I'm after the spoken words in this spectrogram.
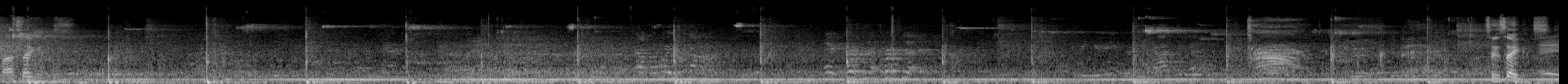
Twenty-five seconds. Ten seconds.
